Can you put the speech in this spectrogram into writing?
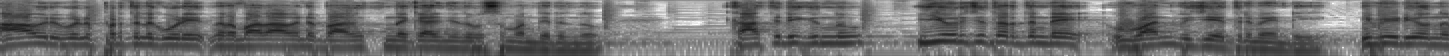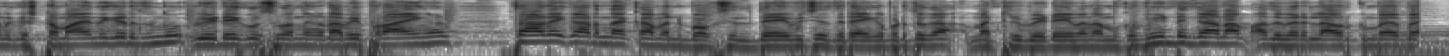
ആ ഒരു വെളിപ്പെടുത്തൽ കൂടി നിർമ്മാതാവിന്റെ ഭാഗത്തുനിന്ന് കഴിഞ്ഞ ദിവസം വന്നിരുന്നു. കാത്തിരിക്കുന്നു ഈ ഒരു ചിത്രത്തിന്റെ വൻ വിജയത്തിന് വേണ്ടി. ഈ വീഡിയോ നിങ്ങൾക്ക് ഇഷ്ടമായെന്ന് കരുതുന്നു. വീഡിയോ കുറിച്ച് നിങ്ങളുടെ അഭിപ്രായങ്ങൾ താഴെ കാണുന്ന കമന്റ് ബോക്സിൽ ദയവ് ചെയ്ത് രേഖപ്പെടുത്തുക. മറ്റൊരു വീഡിയോ നമുക്ക് വീണ്ടും കാണാം. അതുവരെ എല്ലാവർക്കും ബൈ ബൈ.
